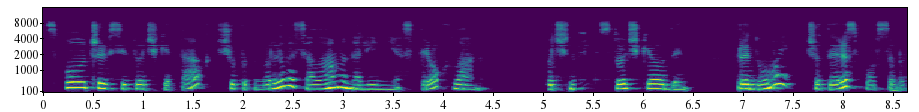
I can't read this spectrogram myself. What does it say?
Сполучи всі точки так, щоб утворилася ламана лінія з трьох ланок. Почни з точки 1. Придумай чотири способи.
